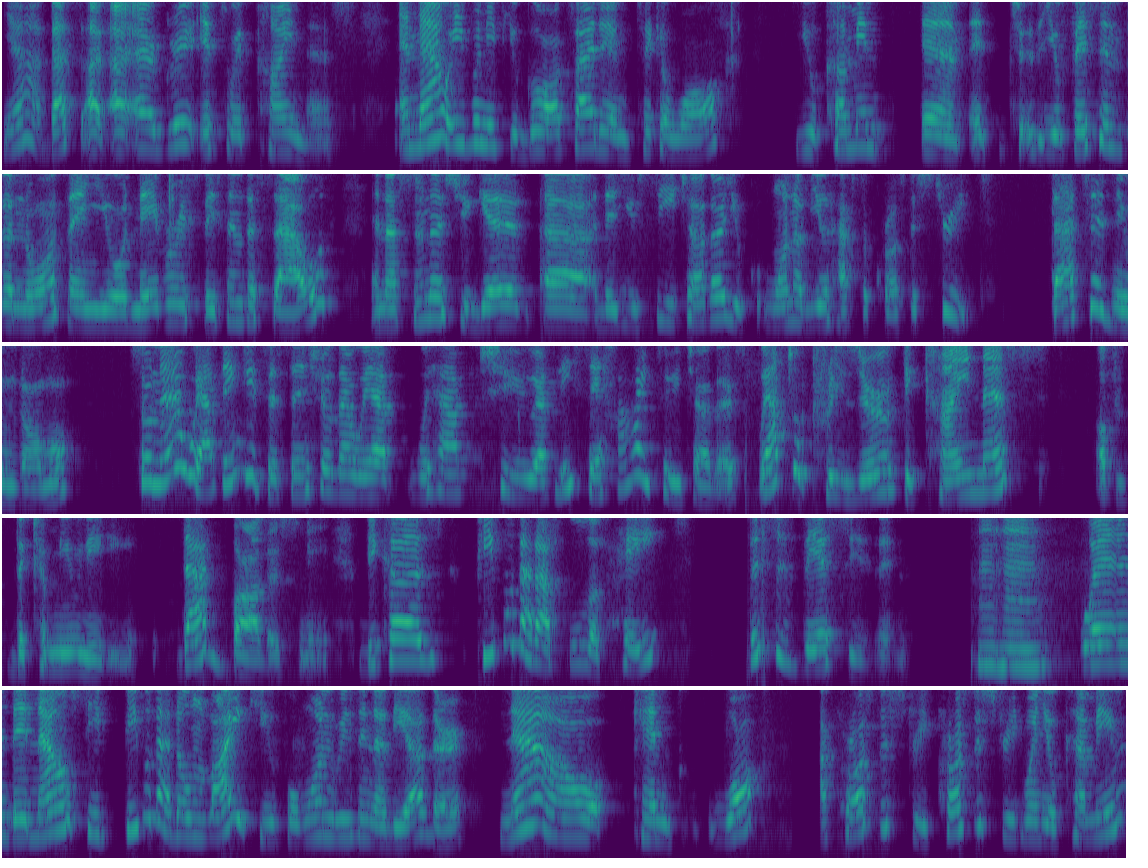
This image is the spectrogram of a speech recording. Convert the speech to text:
Yeah, that's I, I agree. It's with kindness. And now, even if you go outside and take a walk, you come in um, to, you're facing the north, and your neighbor is facing the south. And as soon as you get uh, that you see each other, you one of you has to cross the street. That's a new normal. So now we, I think it's essential that we have we have to at least say hi to each other. We have to preserve the kindness of the community. That bothers me because people that are full of hate, this is their season. Mm-hmm. When they now see people that don't like you for one reason or the other, now can walk across the street, cross the street when you're coming,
